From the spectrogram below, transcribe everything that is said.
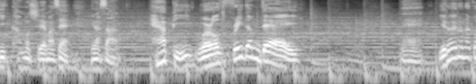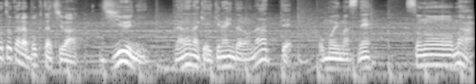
日かもしれません。皆さん Happy World Freedom Day! ねいろいろなことから僕たちは自由にならなきゃいけないんだろうなって思いますね。そのまあ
